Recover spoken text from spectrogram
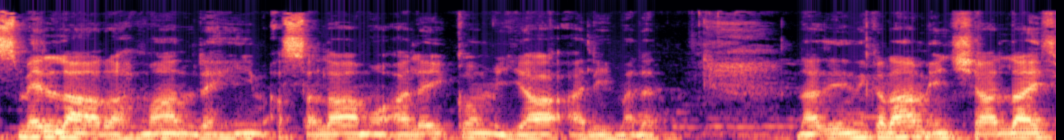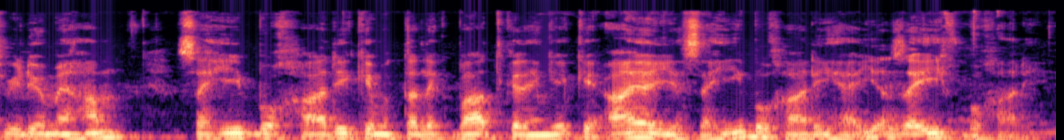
بسم اللہ الرحمن الرحیم، السلام علیکم یا علی مدد۔ ناظرین کرام، انشاءاللہ اس ویڈیو میں ہم صحیح بخاری کے متعلق بات کریں گے کہ آیا یہ صحیح بخاری ہے یا ضعیف بخاری۔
